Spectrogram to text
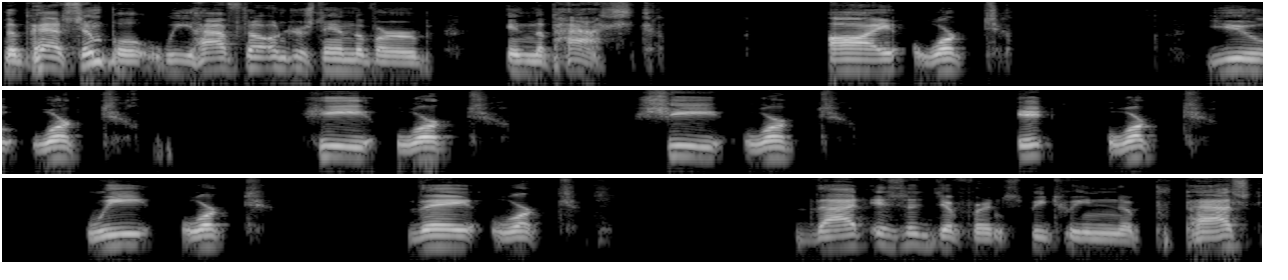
The past simple, we have to understand the verb in the past. I worked. You worked. He worked. She worked. It worked. We worked. They worked. That is the difference between the past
